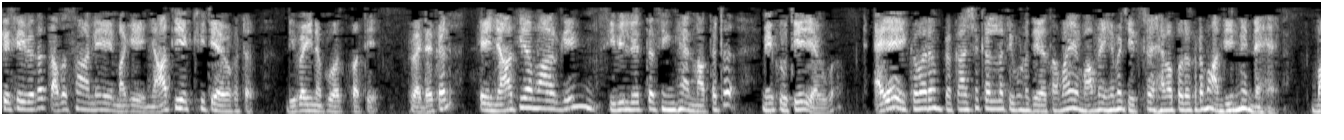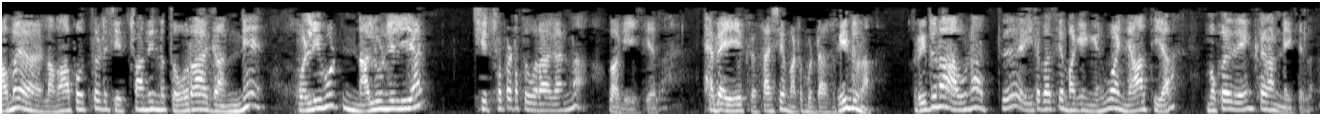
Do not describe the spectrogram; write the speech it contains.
කෙසේ වෙතත් අවසානයේ මගේ ඥාතියෙක් හිටියවකට දිවයින පුවත්පතේ වැඩ කළ ඒ ඥාතියා මාර්ගයෙන් සිවිල් වෙත්ත සිංහයන් මතට මේ කෘතිය යවුවා. ඇය එකවරම ප්‍රකාශ කළා තිබුණ දේ තමයි මම එහෙම චිත්‍ර හැම පොතකටම අඳින්නේ නැහැ. මම ළමා පොත්වල චිත්‍ර අඳින්න තෝරාගන්නේ හොලිවුඩ් නළු නිලියන් චිත්‍රපට තෝරා ගන්න වගේ කියලා. හැබැයි ඒ ප්‍රකාශය මට පොඩ්ඩක් රිදුනා. රිදුනා වුණත් ඊට පස්සේ මගෙන් ඇහුවා ඥාතියා මොකද දැන් කරන්නේ කියලා.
